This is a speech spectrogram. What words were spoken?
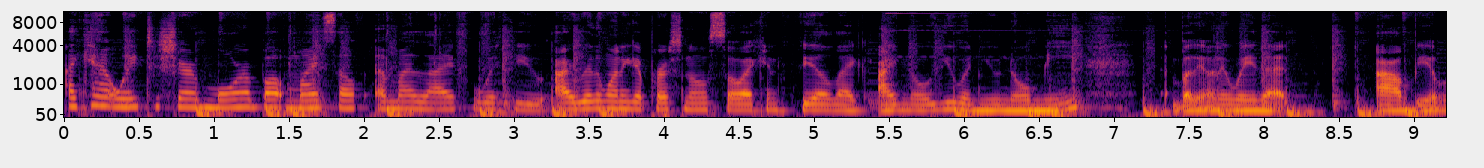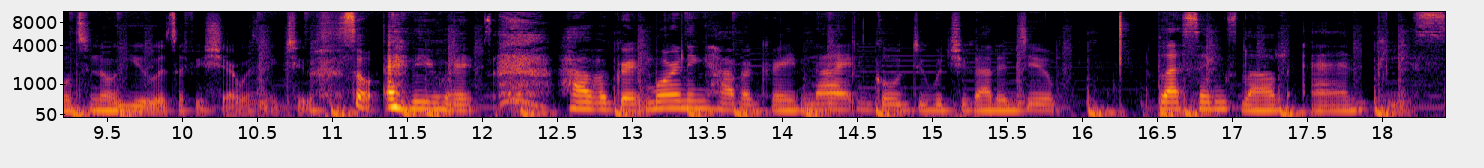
I can't wait to share more about myself and my life with you. I really want to get personal so I can feel like I know you and you know me. But the only way that I'll be able to know you is if you share with me too. So, anyways, have a great morning, have a great night. Go do what you got to do. Blessings, love, and peace.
